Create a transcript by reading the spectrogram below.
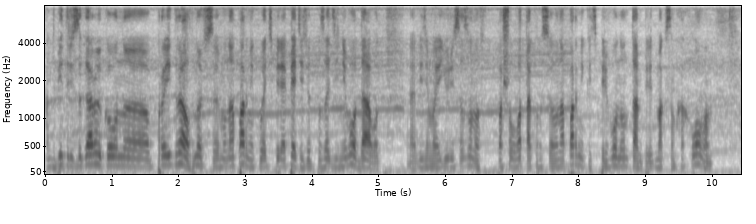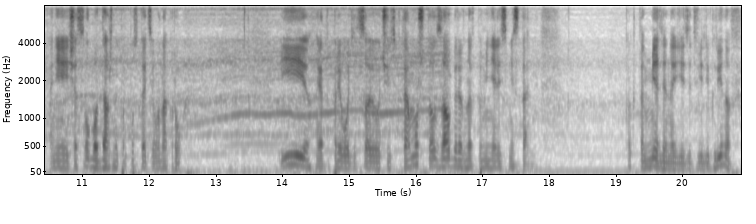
Дмитрий Загоруйко, он э, проиграл вновь своему напарнику, а теперь опять идет позади него. Да, вот, э, видимо, Юрий Сазонов пошел в атаку на своего напарника, теперь вон он там, перед Максом Хохловым. Они сейчас оба должны пропускать его на круг. И это приводит, в свою очередь, к тому, что Зауберы вновь поменялись местами. Как-то медленно едет Вилли Гринов.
